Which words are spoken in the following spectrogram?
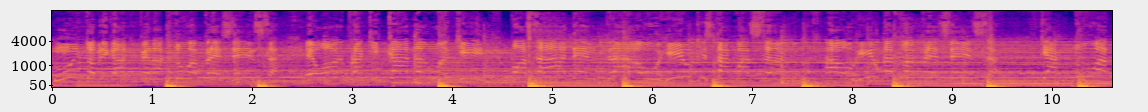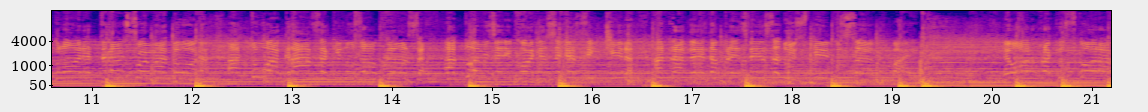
Muito obrigado pela tua presença. Eu oro para que cada um aqui possa adentrar o rio que está passando, ao rio da tua presença. Que a tua glória transformadora, a tua graça que nos alcança, a tua misericórdia seja sentida através da presença do Espírito Santo, Pai. Eu oro para que os corações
